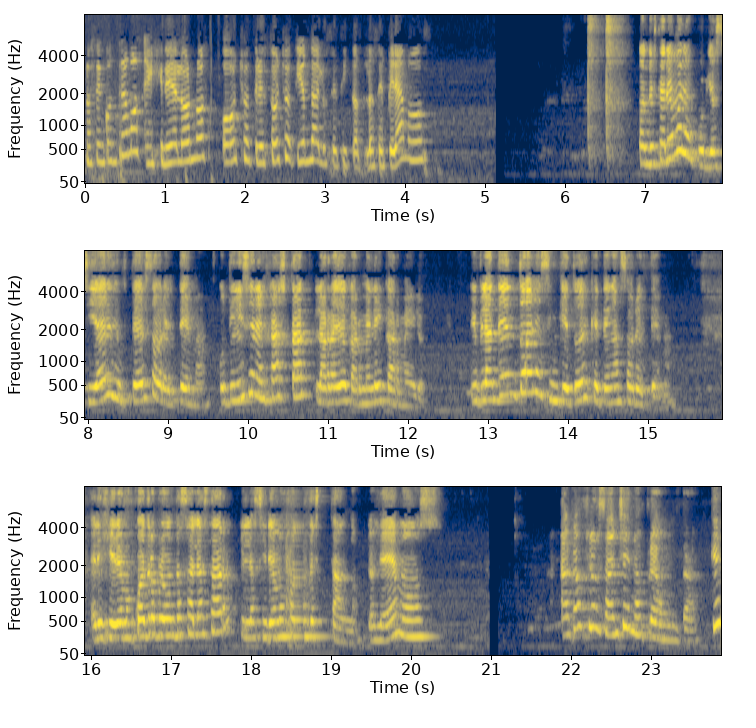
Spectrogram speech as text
Nos encontramos en General Hornos 838 Tienda Lucecitos. Los esperamos. Contestaremos las curiosidades de ustedes sobre el tema. Utilicen el hashtag La Radio Carmela y Carmelo y planteen todas las inquietudes que tengan sobre el tema. Elegiremos cuatro preguntas al azar y las iremos contestando. ¿Los leemos? Acá Flor Sánchez nos pregunta, ¿qué es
